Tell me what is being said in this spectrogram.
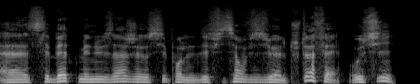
Euh, c'est bête, mais l'usage est aussi pour les déficients visuels. Tout à fait, aussi.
